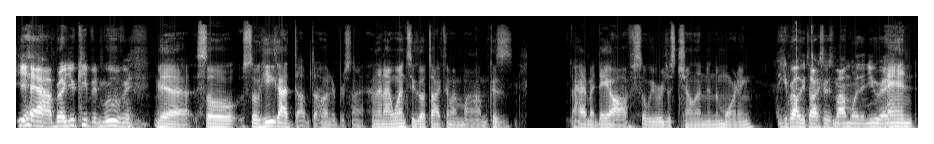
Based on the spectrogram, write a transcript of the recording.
Yeah, bro. You keep it moving. yeah. So so he got dumped 100. percent And then I went to go talk to my mom because I had my day off, so we were just chilling in the morning. He probably talks to his mom more than you, right? And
